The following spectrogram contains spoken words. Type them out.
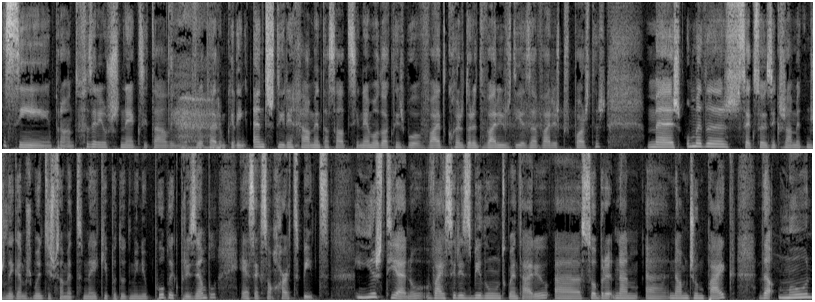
Assim, pronto, fazerem os snacks e tal e aproveitarem um bocadinho antes de irem realmente à sala de cinema. O Doc Lisboa vai decorrer durante vários dias, há várias propostas, mas uma das secções em que geralmente nos ligamos muito, especialmente na equipa do domínio público, por exemplo, é a secção Heartbeat. E este ano vai ser exibido exibido um documentário uh, sobre Nam, uh, Namjoon Paik, The Moon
